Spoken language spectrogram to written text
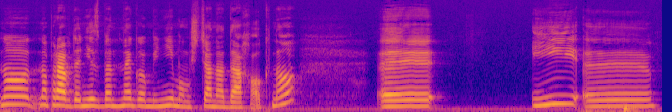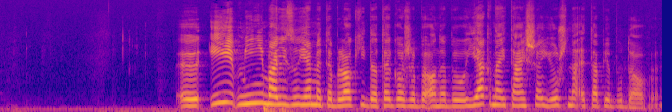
no naprawdę niezbędnego minimum ściana, dach, okno. I yy, I minimalizujemy te bloki do tego, żeby one były jak najtańsze już na etapie budowy.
